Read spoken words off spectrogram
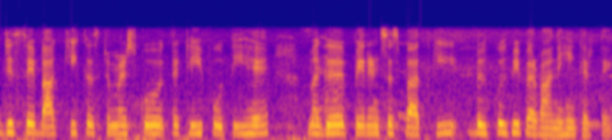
जिससे बाकी कस्टमर्स को तकलीफ़ होती है, मगर पेरेंट्स इस बात की बिल्कुल भी परवाह नहीं करते।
